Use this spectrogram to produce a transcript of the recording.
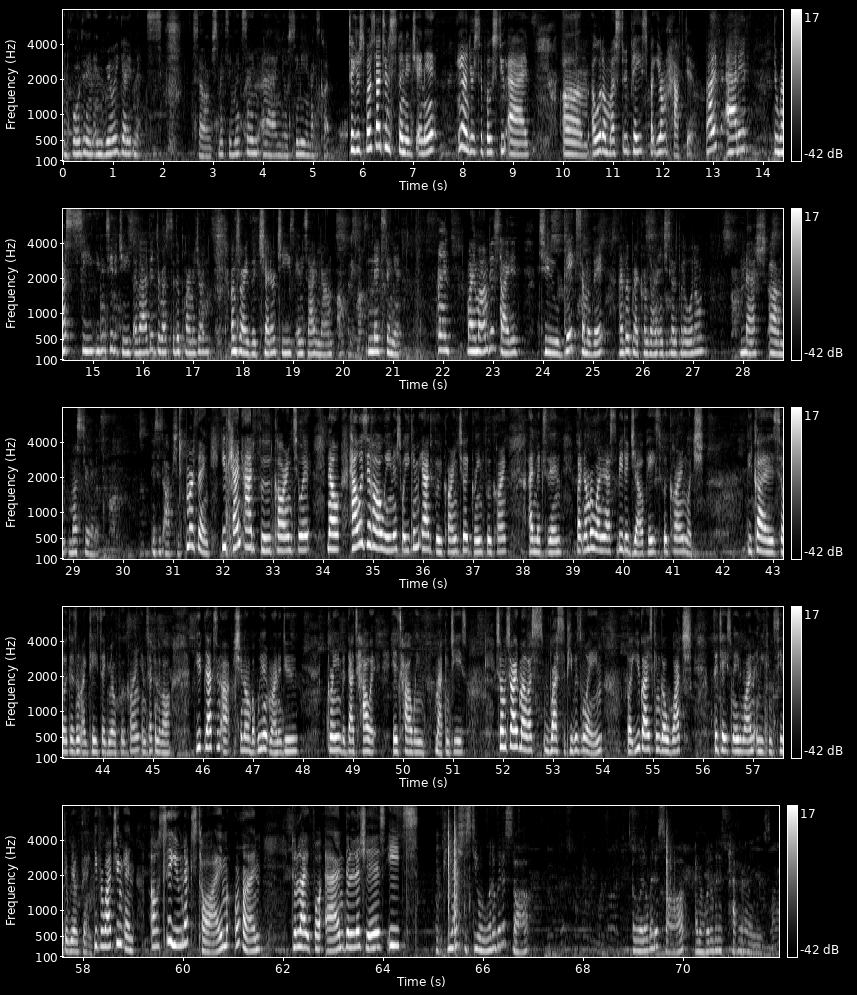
and fold it in and really get it mixed. So I'm just mixing, mixing, and you'll see me in the next clip. So you're supposed to add some spinach in it, and you're supposed to add um, a little mustard paste, but you don't have to. I've added the rest, see, you can see the cheese. I've added the rest of the Parmesan, I'm sorry, the cheddar cheese inside, and now I'm I'm putting mustard. mixing it. And my mom decided to bake some of it. I put breadcrumbs on it, and she's gonna put a little mashed um, mustard in it. This is optional. One more thing, you can add food coloring to it. Now, how is it Halloweenish? Well, you can add food coloring to it, green food coloring, and mix it in. But number one, it has to be the gel paste food coloring, which because so it doesn't like taste like real food coloring. And second of all, you, that's an optional, um, but we didn't want to do green, but that's how it is Halloween mac and cheese. So I'm sorry my recipe was lame, but you guys can go watch the Tastemade one and you can see the real thing. Thank you for watching and I'll see you next time on Delightful and Delicious Eats. P.S. Just do a little bit of salt, a little bit of salt, and a little bit of pepper. really need salt.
